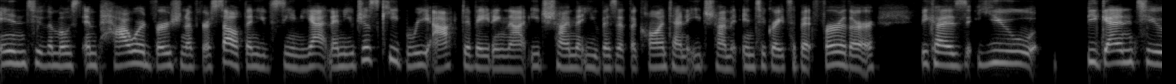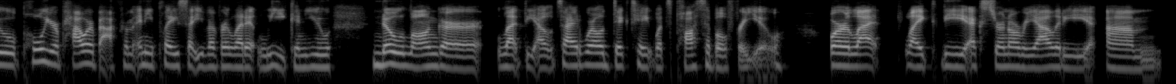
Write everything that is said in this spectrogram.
into the most empowered version of yourself than you've seen yet. And you just keep reactivating that each time that you visit the content, each time it integrates a bit further, because you begin to pull your power back from any place that you've ever let it leak. And you no longer let the outside world dictate what's possible for you or let like the external reality um,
